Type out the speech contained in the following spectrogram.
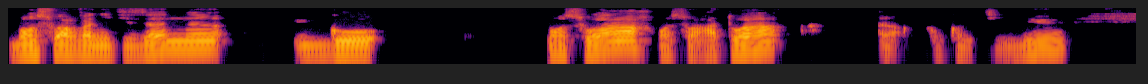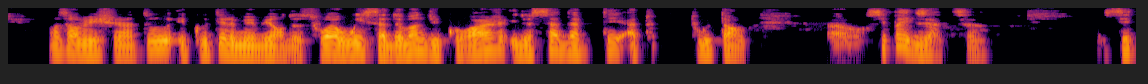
Bonsoir Vanitizan, Hugo. Bonsoir, bonsoir à toi. Alors, on continue. Bonsoir Michel à. Écoutez le murmure de soi. Oui, ça demande du courage et de s'adapter à tout, tout le temps. Alors, c'est pas exact. C'est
